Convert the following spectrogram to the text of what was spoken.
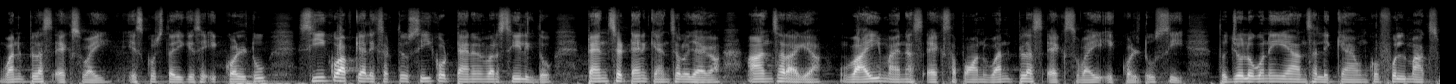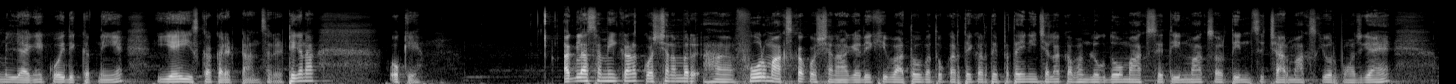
one plus x y इस कुछ तरीके से इक्वल टू सी को आप क्या लिख सकते हो? सी को टेन इनवर्स सी लिख दो। टेन से टेन कैंसिल हो जाएगा। आंसर आ गया Y minus X upon one plus X Y equal to C तो जो लोगों ने ये आंसर लिख के आए उनको फुल मार्क्स मिल जाएँगे, कोई दिक्कत नहीं है। यही इसका करेक्ट आंसर है। ठीक है ना? ओके अगला समीकरण क्वेश्चन नंबर हाँ फोर मार्क्स का क्वेश्चन आ गया। देखिए, बातों बातों करते करते पता ही नहीं चला, कब हम लोग दो मार्क्स से तीन मार्क्स और तीन से चार मार्क्स की ओर पहुँच गए हैं।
